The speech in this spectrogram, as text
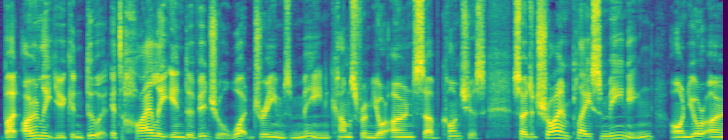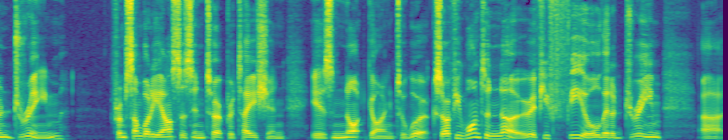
but only you can do it. It's highly individual. What dreams mean comes from your own subconscious. So to try and place meaning on your own dream from somebody else's interpretation is not going to work. So if you want to know, if you feel that a dream uh,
